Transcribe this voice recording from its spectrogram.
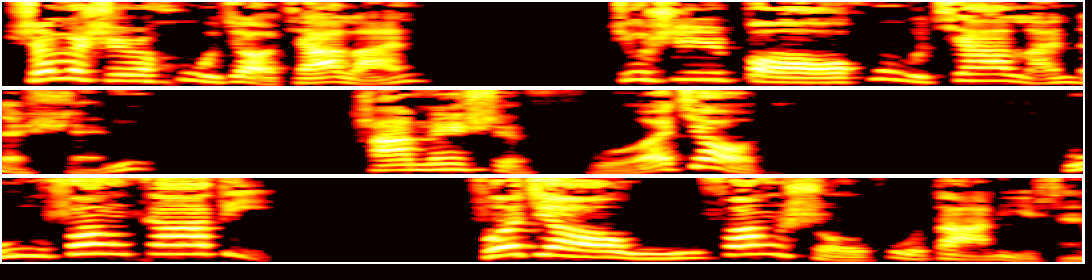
什么是护教伽蓝？就是保护伽蓝的神，他们是佛教的五方嘎地，佛教五方守护大力神：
